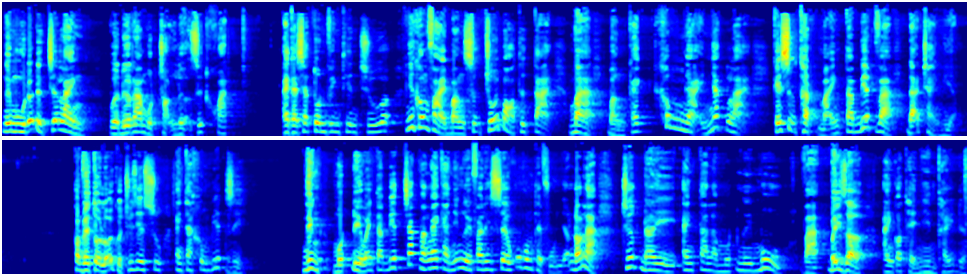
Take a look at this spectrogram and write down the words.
Người mù đã được chữa lành vừa đưa ra một chọn lựa dứt khoát. Anh ta sẽ tôn vinh Thiên Chúa, nhưng không phải bằng sự chối bỏ thực tại mà bằng cách không ngại nhắc lại cái sự thật mà anh ta biết và đã trải nghiệm. Còn về tội lỗi của Chúa Giêsu, anh ta không biết gì. Nhưng một điều anh ta biết chắc và ngay cả những người Pharisêu cũng không thể phủ nhận đó là trước đây anh ta là một người mù và bây giờ anh có thể nhìn thấy được.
